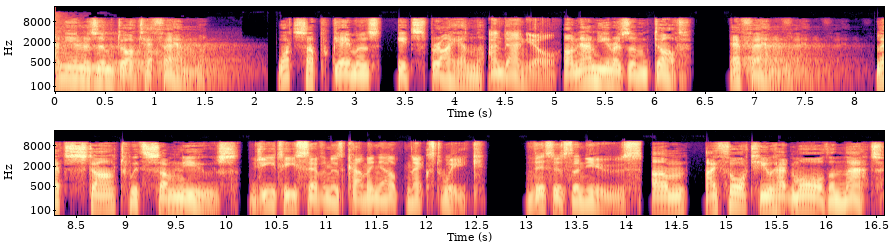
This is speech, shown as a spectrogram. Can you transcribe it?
Aneurysm.fm. What's up gamers, it's Brian. And Daniel. On Aneurysm.fm. Let's start with some news. GT7 is coming out next week. This is the news. Um, I thought you had more than that.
